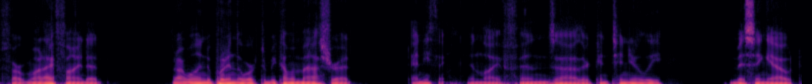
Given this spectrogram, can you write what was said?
far from what I find, it, they're not willing to put in the work to become a master at anything in life. And uh, they're continually missing out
